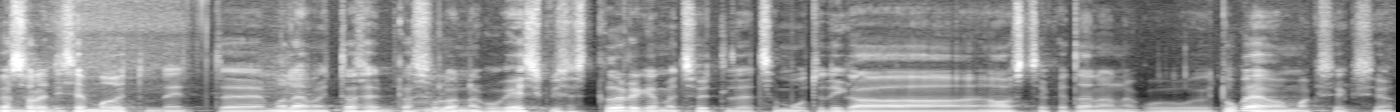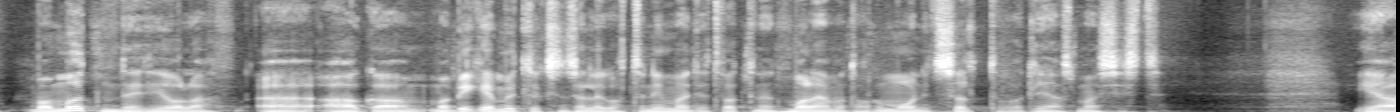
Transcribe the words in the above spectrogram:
kas sa oled ise mõõtnud neid äh, mõlemaid tasemeid, kas sul on nagu keskmisest kõrgem, et sa ütled, et sa muutud iga aastaga täna nagu tugevamaks, eks ju? ma mõõtnud neid ei ole, äh, aga ma pigem ütleksin selle kohta niimoodi, et vaata, need mõlemad hormoonid sõltuvad lihasmassist. Ja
